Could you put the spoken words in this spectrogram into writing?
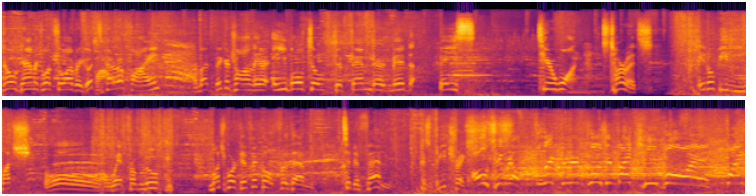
no damage whatsoever. Good, terrifying. But Bigetron, they're able to defend their mid base tier one. Turrets, it'll be much, oh, away from Luke. Much more difficult for them to defend. Because Beatrix, Oh, Tigreal! Flicker implosion by Kiboy! Finds three!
